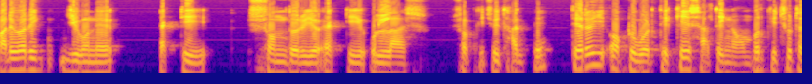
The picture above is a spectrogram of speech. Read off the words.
পারিবারিক জীবনে একটি সৌন্দর্য, একটি উল্লাস সবকিছুই থাকবে। তেরোই অক্টোবর থেকে সাতই নভেম্বর কিছুটা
